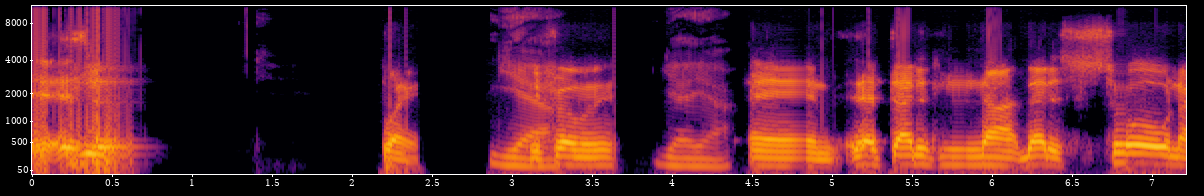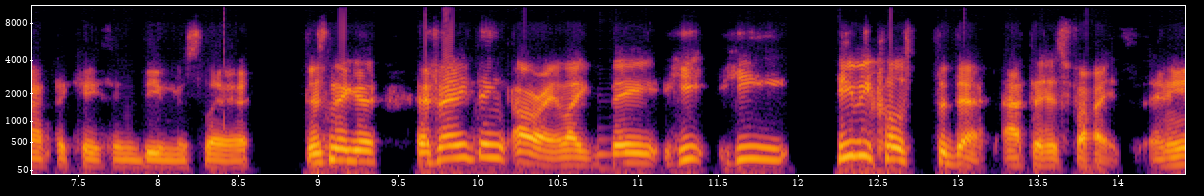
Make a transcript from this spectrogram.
it- it's just plain. Yeah, You feel me? yeah, yeah. And that that is not that is so not the case in Demon Slayer. This nigga, if anything, all right, like they he he he be close to death after his fights, and he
